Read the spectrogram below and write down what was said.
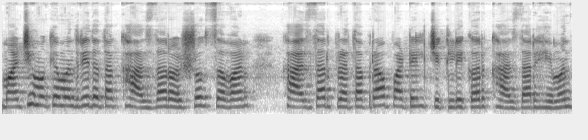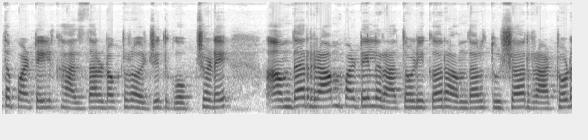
माजी मुख्यमंत्री तथा खासदार अशोक चव्हाण खासदार प्रतापराव पाटील चिखलीकर खासदार हेमंत पाटील खासदार डॉक्टर अजित गोपछडे आमदार राम पाटील रातोडीकर आमदार तुषार राठोड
